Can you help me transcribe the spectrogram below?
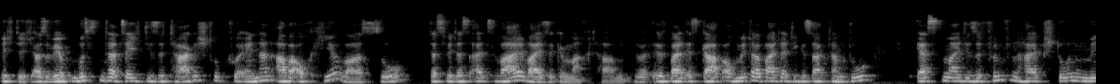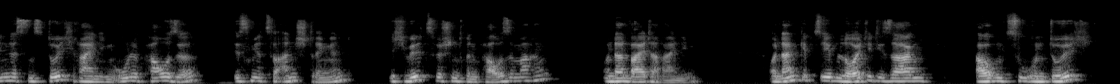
Richtig. Also, wir mussten tatsächlich diese Tagesstruktur ändern, aber auch hier war es so, dass wir das als wahlweise gemacht haben. Weil es gab auch Mitarbeiter, die gesagt haben: Du, erstmal diese fünfeinhalb Stunden mindestens durchreinigen ohne Pause ist mir zu anstrengend ich will zwischendrin Pause machen und dann weiter reinigen. Und dann gibt es eben Leute, die sagen, Augen zu und durch.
